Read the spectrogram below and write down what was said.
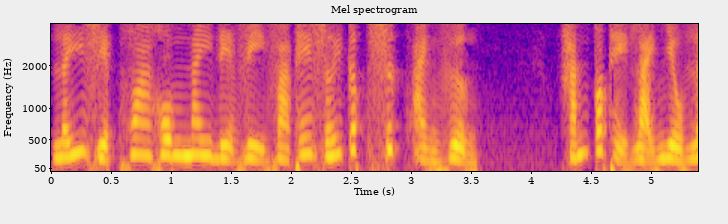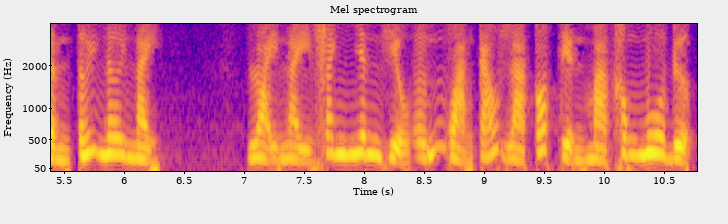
Lấy Diệp Hoa hôm nay địa vị và thế giới cấp sức ảnh hưởng. Hắn có thể lại nhiều lần tới nơi này. Loại này danh nhân hiệu ứng quảng cáo là có tiền mà không mua được.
